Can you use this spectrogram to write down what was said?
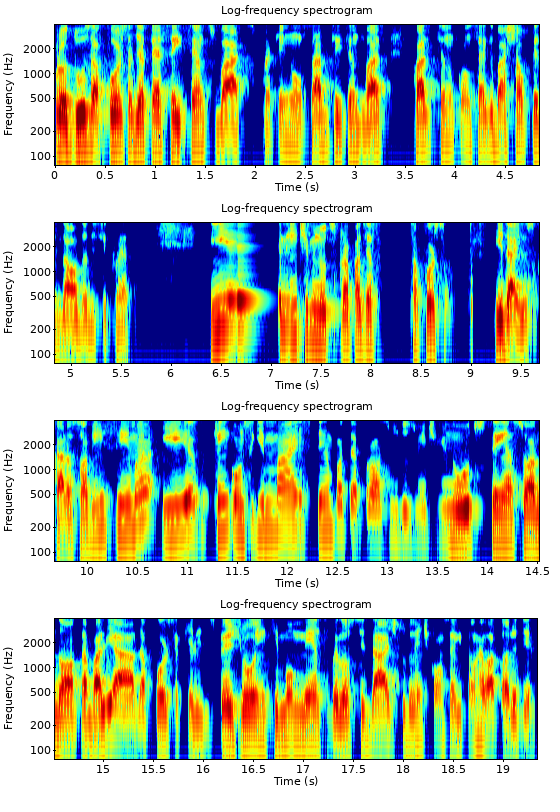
produz a força de até 600 watts. Para quem não sabe, 600 watts, quase que você não consegue baixar o pedal da bicicleta. E ele 20 minutos para fazer essa força. E daí os caras sobem em cima e quem conseguir mais tempo até próximo dos 20 minutos tem a sua nota avaliada, a força que ele despejou, em que momento, velocidade, tudo a gente consegue ter um relatório dele.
